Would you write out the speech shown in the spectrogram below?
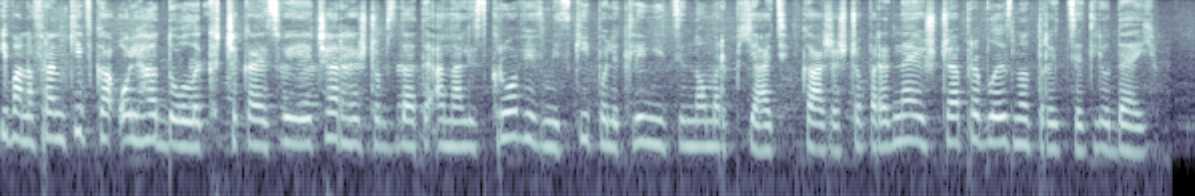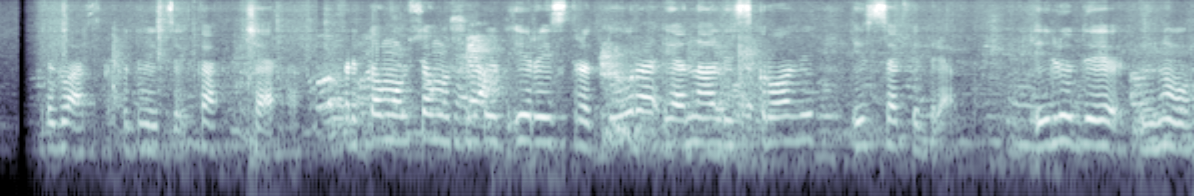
Івано-Франківка Ольга Долик чекає своєї черги, щоб здати аналіз крові в міській поліклініці номер 5 Каже, що перед нею ще приблизно 30 людей. Будь ласка, подивіться, яка черга. При тому всьому, що тут і реєстратура, і аналіз крові, і все підряд. І люди ну,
